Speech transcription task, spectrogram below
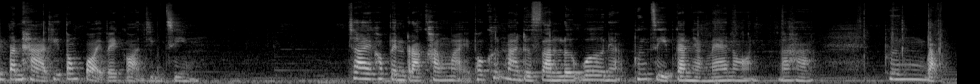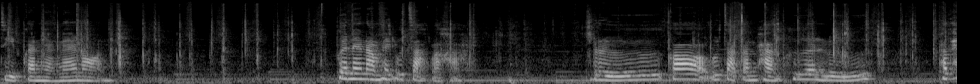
เป็นปัญหาที่ต้องปล่อยไปก่อนจริง ๆ ใช่เขาเป็นรักครั้งใหม่พอขึ้นมา The Sun Lover เนี่ยเพิ่งจีบกันอย่างแน่นอนนะคะเพิ่งแบบจีบกันอย่างแน่นอน เพื่อนแนะนำให้รู้จักหรอคะหรือก็รู้จักกันผ่านเพื่อนหรือพัฒ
